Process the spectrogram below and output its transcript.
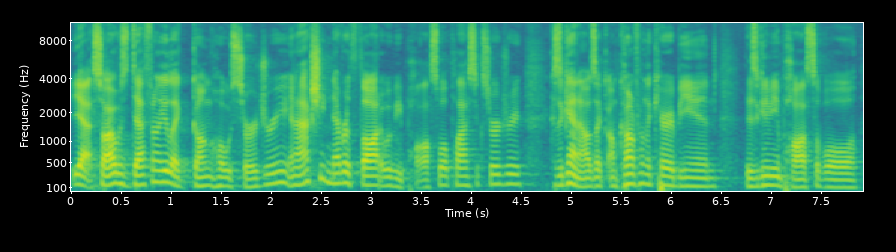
Yeah, so I was definitely like gung ho surgery, and I actually never thought it would be possible plastic surgery. Because again, I was like, I'm coming from the Caribbean. This is gonna be impossible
